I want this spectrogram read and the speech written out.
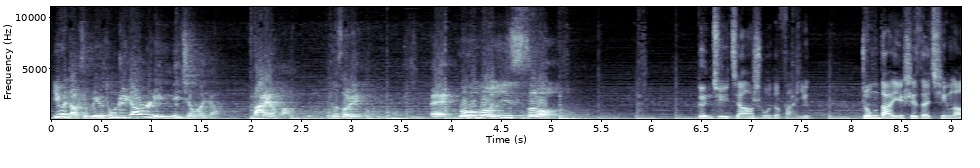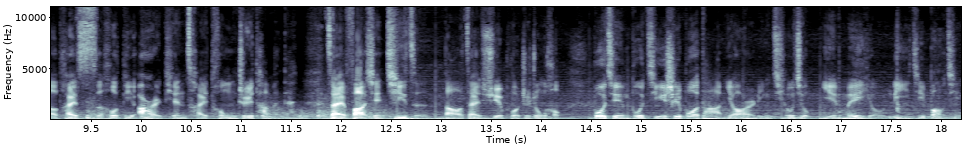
因为当时没有通知幺二零的情况下打电话，就说的，哎，某某某已经死了。根据家属的反映，钟大爷是在秦老太死后第二天才通知他们的。在发现妻子倒在血泊之中后，不仅不及时拨打幺二零求救，也没有立即报警，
